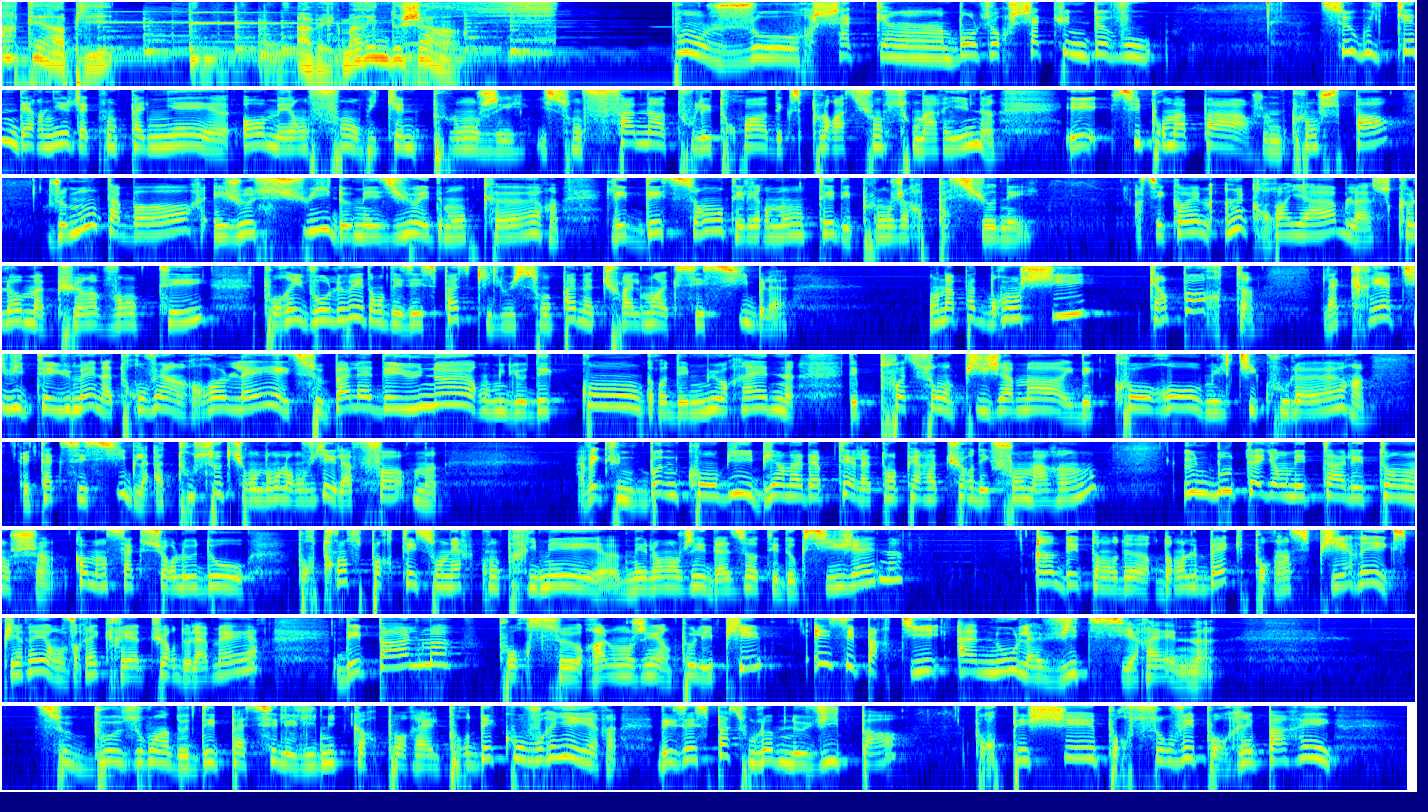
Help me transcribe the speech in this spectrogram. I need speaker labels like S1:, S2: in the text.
S1: Art Thérapie avec Marine de Charin.
S2: Bonjour chacun, bonjour chacune de vous. Ce week-end dernier, j'accompagnais euh, hommes et enfants au week-end plongé. Ils sont fanas tous les trois d'exploration sous-marine. Et si pour ma part, je ne plonge pas, je monte à bord et je suis de mes yeux et de mon cœur les descentes et les remontées des plongeurs passionnés. C'est quand même incroyable ce que l'homme a pu inventer pour évoluer dans des espaces qui lui sont pas naturellement accessibles. On n'a pas de branchies, qu'importe. La créativité humaine a trouvé un relais et se balader une heure au milieu des congres, des murènes, des poissons en pyjama et des coraux multicouleurs est accessible à tous ceux qui en ont l'envie et la forme. Avec une bonne combi bien adaptée à la température des fonds marins, une bouteille en métal étanche, comme un sac sur le dos, pour transporter son air comprimé euh, mélangé d'azote et d'oxygène, un détendeur dans le bec pour inspirer, expirer en vraie créature de la mer, des palmes pour se rallonger un peu les pieds, et c'est parti, à nous la vie de sirène. Ce besoin de dépasser les limites corporelles pour découvrir des espaces où l'homme ne vit pas, pour pêcher, pour sauver, pour réparer,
